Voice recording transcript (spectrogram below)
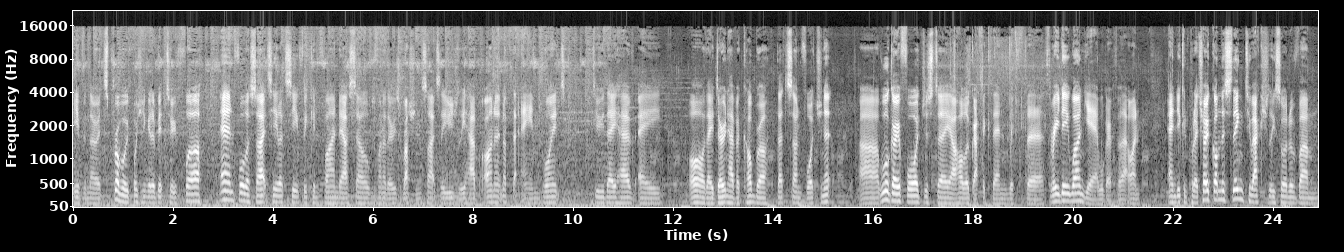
even though it's probably pushing it a bit too far. And for the sights here, let's see if we can find ourselves one of those Russian sights they usually have on it. Not the aim point. Do they have a... Oh, they don't have a Cobra. That's unfortunate. Uh, we'll go for just a uh, holographic then with the 3D one. Yeah, we'll go for that one and you can put a choke on this thing to actually sort of um,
